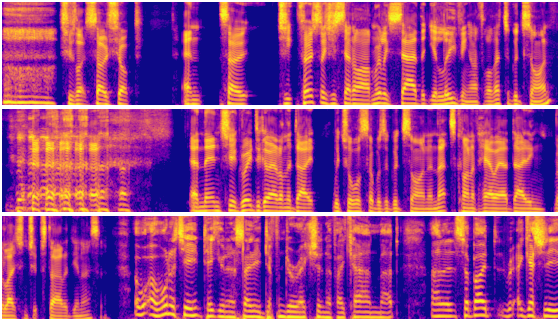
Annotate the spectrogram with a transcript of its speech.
oh, she was like so shocked. And so she, firstly, she said, Oh, I'm really sad that you're leaving. And I thought, that's a good sign. and then she agreed to go out on the date, which also was a good sign. And that's kind of how our dating relationship started, you know. So I, I want to take you in a slightly different direction, if I can, Matt. And it's about, I guess, the,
